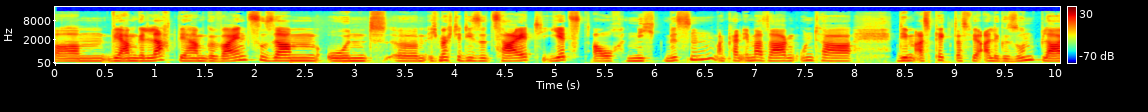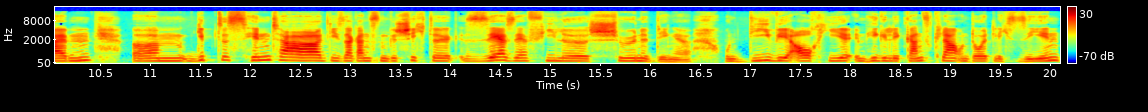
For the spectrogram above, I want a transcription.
ähm, wir haben gelacht, wir haben geweint zusammen und ähm, ich möchte diese Zeit jetzt auch nicht missen. Man kann immer sagen, unter dem Aspekt, dass wir alle gesund bleiben, ähm, gibt es hinter dieser ganzen Geschichte sehr, sehr viele schöne Dinge und die wir auch hier im Hegelig ganz klar und deutlich sehen,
